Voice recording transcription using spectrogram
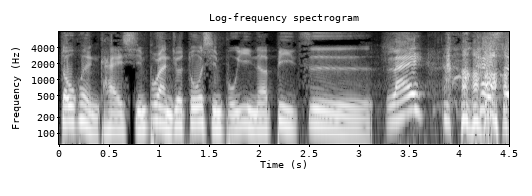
都会很开心。不然你就多行不义呢，必字。来，太岁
